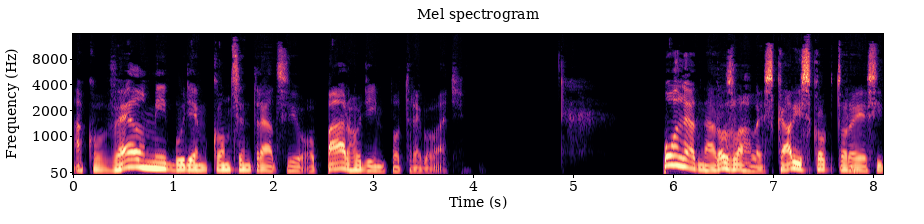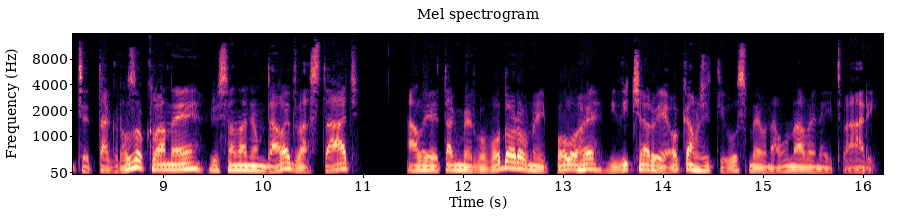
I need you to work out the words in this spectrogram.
ako veľmi budem koncentráciu o pár hodín potrebovať. Pohľad na rozlahlé skalisko, ktoré je síce tak rozoklané, že sa na ňom dá ledva stáť, ale je takmer vo vodorovnej polohe, mi vyčaruje okamžitý úsmev na unavenej tvári.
